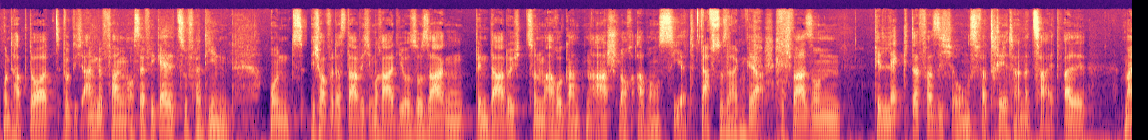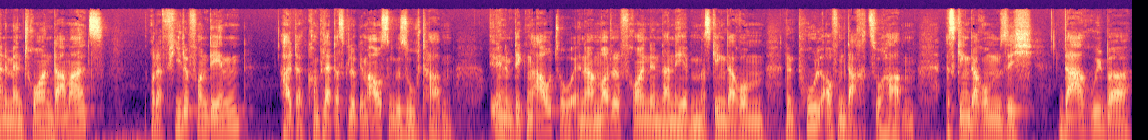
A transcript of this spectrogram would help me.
und habe dort wirklich angefangen, auch sehr viel Geld zu verdienen. Und ich hoffe, das darf ich im Radio so sagen, bin dadurch zu einem arroganten Arschloch avanciert. Darfst du sagen? Ja, ich war so ein geleckter Versicherungsvertreter eine Zeit, weil meine Mentoren damals oder viele von denen halt komplett das Glück im Außen gesucht haben. In einem dicken Auto, in einer Modelfreundin daneben. Es ging darum, einen Pool auf dem Dach zu haben. Es ging darum, sich darüber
